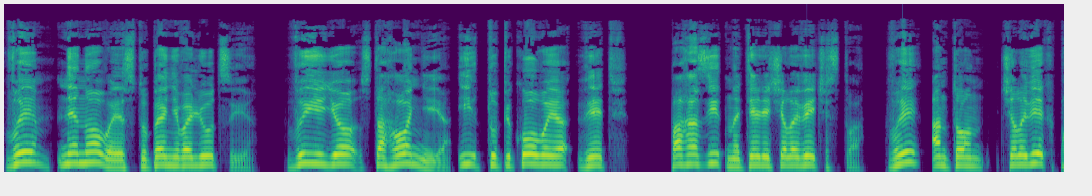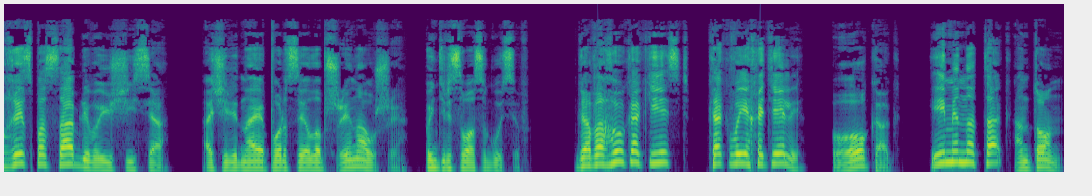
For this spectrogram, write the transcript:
«Вы не новая ступень эволюции. Вы ее сторонняя и тупиковая ветвь, паразит на теле человечества. Вы, Антон, человек приспосабливающийся». «Очередная порция лапши на уши», — поинтересовался Гусев. «Говорю как есть, как вы и хотели. «О как! Именно так, Антон.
